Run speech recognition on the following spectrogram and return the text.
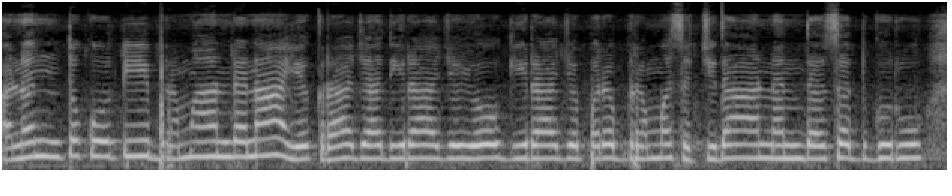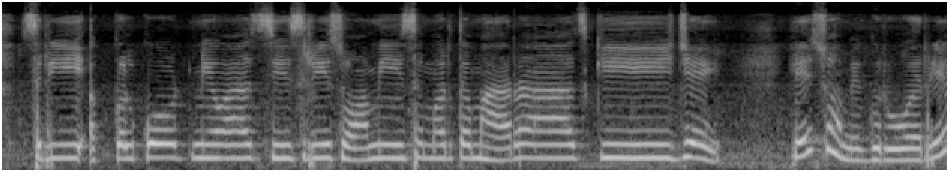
अनंत कोटी ब्रह्मांड नायक राजाधिराज योगीराज परब्रह्म सच्चिदानंद सद्गुरू श्री अक्कलकोट निवासी श्री स्वामी समर्थ महाराज की जय. हे स्वामी गुरुवर्य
